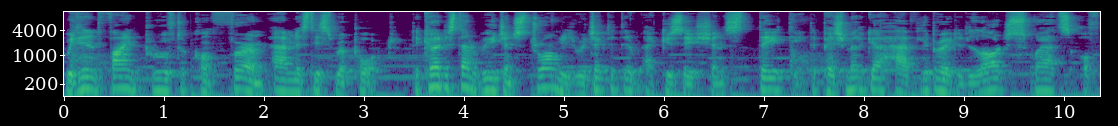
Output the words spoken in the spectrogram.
We didn't find proof to confirm Amnesty's report. The Kurdistan region strongly rejected their accusations, stating the Peshmerga have liberated large swaths of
